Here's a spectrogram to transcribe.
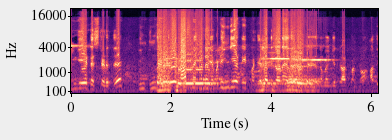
இங்கேயே டெஸ்ட் எடுத்து இந்த- கண்டறியப்பட்டு இங்கேயே ட்ரீட்மெண்ட் எல்லாத்துக்கான நம்ம இங்க ஸ்டார்ட் பண்றோம். அது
